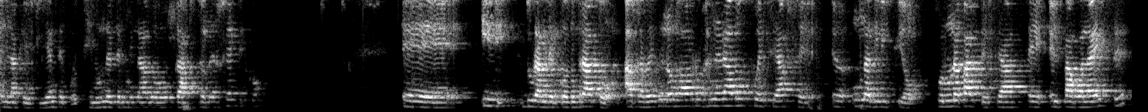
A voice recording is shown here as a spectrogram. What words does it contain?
en la que el cliente pues, tiene un determinado gasto energético eh, y durante el contrato, a través de los ahorros generados, pues se hace una división. Por una parte, se hace el pago a la S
